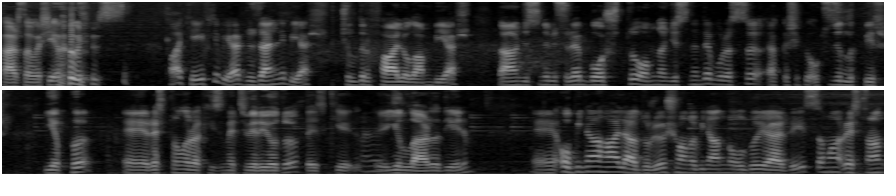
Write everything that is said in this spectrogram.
Kar savaşı yapabiliriz. Ama keyifli bir yer, düzenli bir yer. Çıldır faal olan bir yer. Daha öncesinde bir süre boştu. Onun öncesinde de burası yaklaşık bir 30 yıllık bir yapı. E, restoran olarak hizmet veriyordu. Eski e, Evet. yıllarda diyelim. E, o bina hala duruyor. Şu an o binanın olduğu yerdeyiz ama restoran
